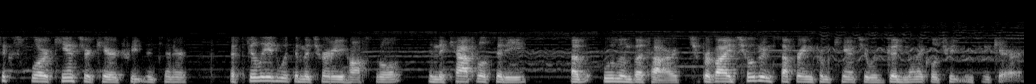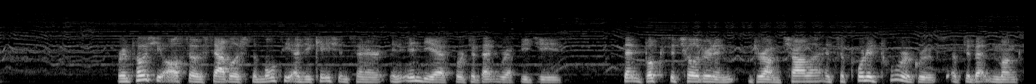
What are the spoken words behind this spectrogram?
six-floor cancer care treatment center affiliated with the maternity hospital in the capital city of Ulaanbaatar to provide children suffering from cancer with good medical treatments and care. Rinpoche also established the Multi-Education Center in India for Tibetan refugees, sent books to children in Dharamshala, and supported tour groups of Tibetan monks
